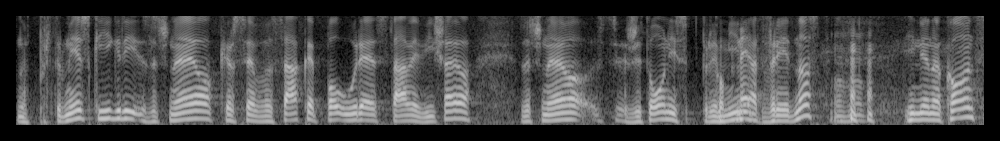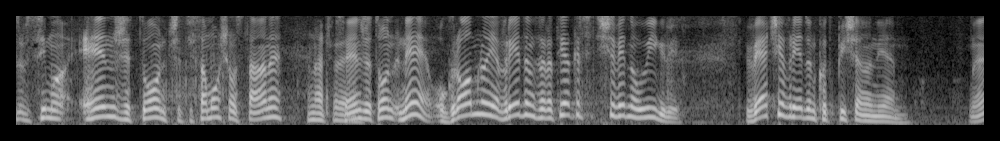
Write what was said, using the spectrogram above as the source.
na turnirski igri začnejo, ker se vsake pol ure stave višajo, začnejo žetoni spreminjati vrednost. In je na koncu, recimo, en žeton, če ti samo še ostane, en žeton, ne, ogromno je vreden zaradi tega, ker si ti še vedno v igri. Več je vreden, kot piše na njem. Ne?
